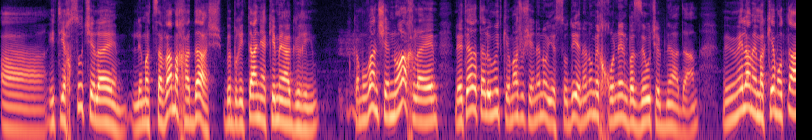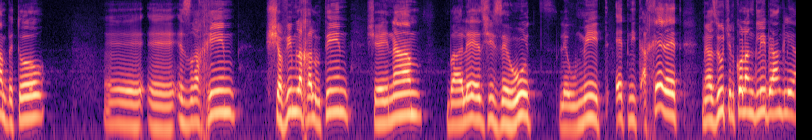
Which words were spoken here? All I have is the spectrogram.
ההתייחסות שלהם למצבם החדש בבריטניה כמהגרים, כמובן שנוח להם לתאר את הלאומית כמשהו שאיננו יסודי, איננו מכונן בזהות של בני אדם, וממילא ממקם אותם בתור אה, אה, אזרחים שווים לחלוטין, שאינם בעלי איזושהי זהות לאומית, אתנית אחרת, מהזהות של כל אנגלי באנגליה.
